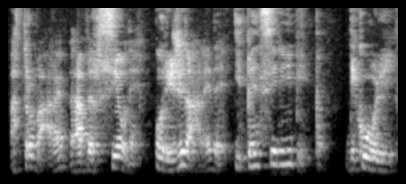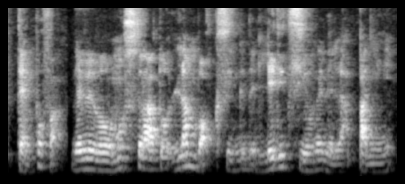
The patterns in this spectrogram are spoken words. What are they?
a trovare la versione originale dei Pensieri di Pippo, di cui tempo fa vi avevo mostrato l'unboxing dell'edizione della Panini.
